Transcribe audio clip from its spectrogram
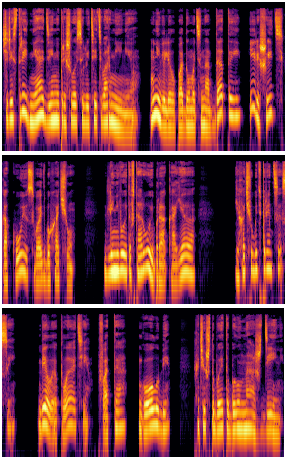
Через три дня Диме пришлось улететь в Армению. Мне велел подумать над датой и решить, какую свадьбу хочу. Для него это второй брак, а я... Я хочу быть принцессой. Белое платье, фата, голуби. Хочу, чтобы это был наш день,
